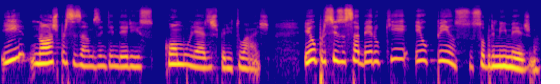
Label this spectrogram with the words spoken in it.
E nós precisamos entender isso como mulheres espirituais. Eu preciso saber o que eu penso sobre mim mesma.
